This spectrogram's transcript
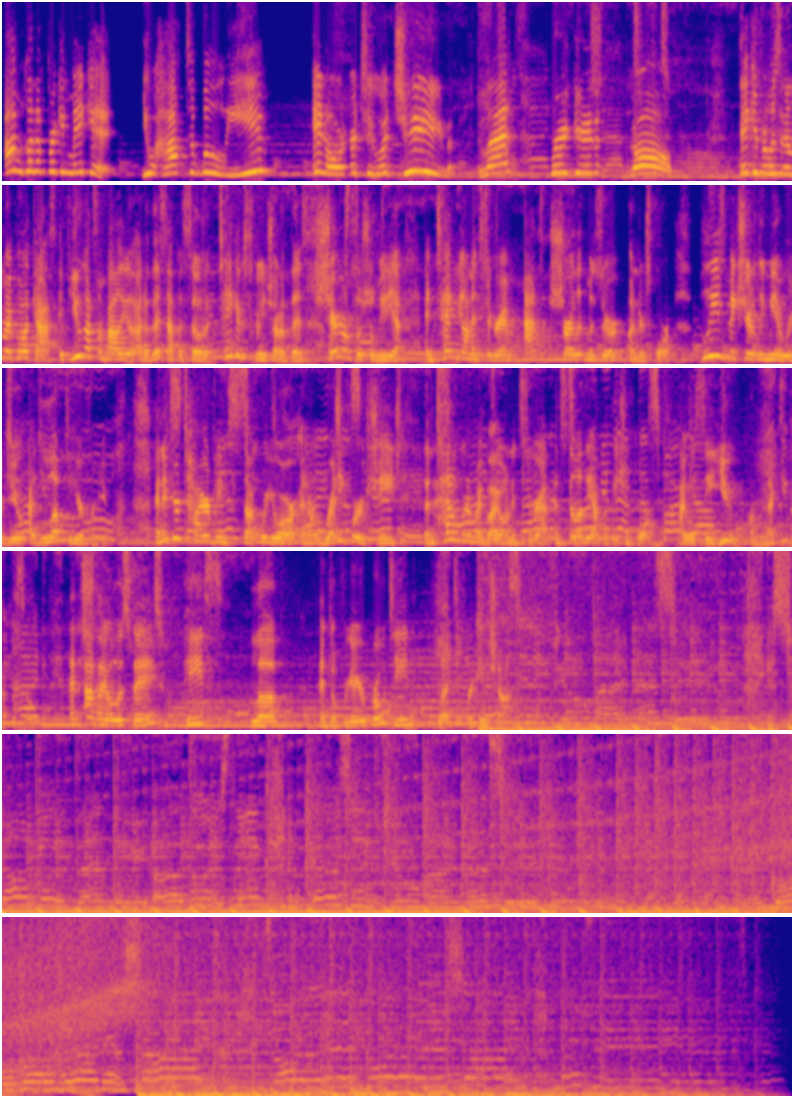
I'm going to freaking make it. You have to believe in order to achieve. Let's freaking go. Thank you for listening to my podcast. If you got some value out of this episode, take a screenshot of this, share it on social media, and tag me on Instagram at Charlotte Mazur underscore. Please make sure to leave me a review. I'd love to hear from you. And if you're tired of being stuck where you are and are ready for a change, then head over to my bio on Instagram and fill out the application form. I will see you on the next episode. And as I always say, peace, love, and don't forget your protein. Let's freaking shine.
